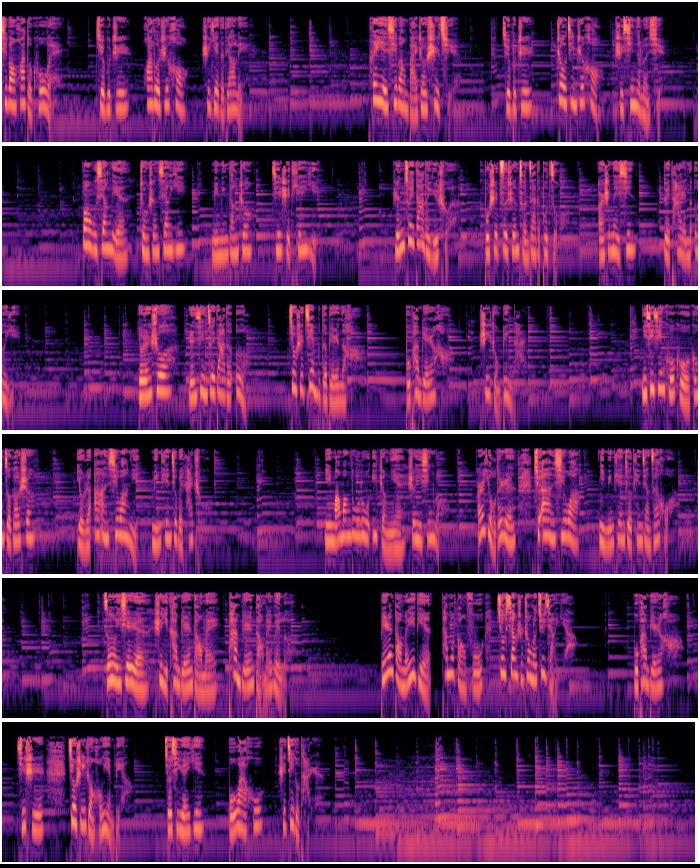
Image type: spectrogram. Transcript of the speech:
希望花朵枯萎，却不知花落之后是叶的凋零；黑夜希望白昼逝去，却不知昼尽之后是新的轮序。万物相连，众生相依，冥冥当中皆是天意。人最大的愚蠢，不是自身存在的不足，而是内心对他人的恶意。有人说，人性最大的恶，就是见不得别人的好，不盼别人好，是一种病态。你辛辛苦苦工作高升，有人暗暗希望你。明天就被开除。你忙忙碌碌一整年，生意兴隆，而有的人却暗暗希望你明天就天降灾祸。总有一些人是以看别人倒霉、盼别人倒霉为乐。别人倒霉一点，他们仿佛就像是中了巨奖一样。不盼别人好，其实就是一种红眼病。究其原因。不外乎是嫉妒他人，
